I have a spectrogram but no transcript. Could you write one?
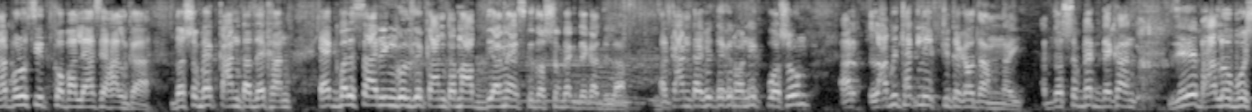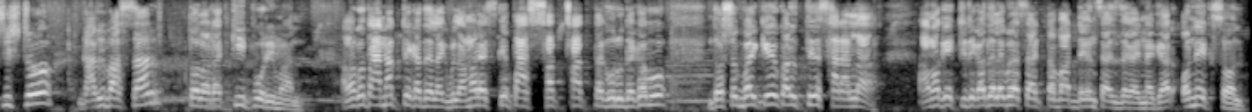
তারপরেও শীত কপালে আছে হালকা। দর্শক ভাই, কানটা দেখান। একবারে চার ইঙ্গল যে কানটা মাপ দিয়ে আমি আজকে দর্শক ভাগ দেখা দিলাম। আর কানটা ফির দেখেন অনেক পশম, আর লাভি থাকলে একটি টাকাও দাম নাই। আর দর্শক ভাগ দেখান যে ভালো বৈশিষ্ট্য, গাভী বাচ্চার তলাটা কি পরিমাণ। আমার কথা আমার টাকা দেওয়া লাগবে। আমার আজকে পাঁচ, সাত, সাতটা গরু দেখাবো। দর্শক ভাই, কেউ কারোর থেকে ছাড়ালা আমাকে একটি টাকা দেওয়া লাগবে চারটা বার দেখেন সাইজ জায়গায় নাকি। আর অনেক সল্প।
